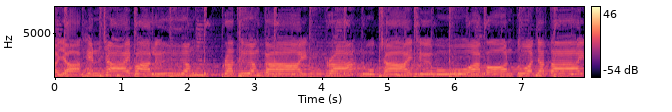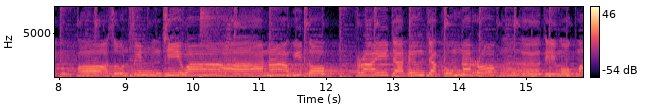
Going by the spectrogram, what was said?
ว่าอยากเห็นชายผ้าเหลือง ประเทืองกาย พระลูกชายชื่อบัวก่อนตัวจะตายพ่อสูญสิ้นชีวาหน้าวิตก ใครจะดึงจากขุมนรกที่หมกไหม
